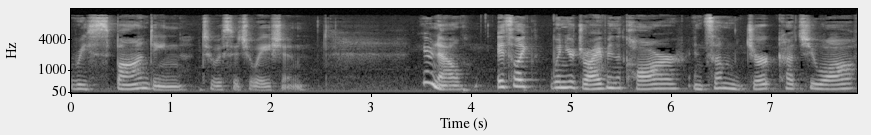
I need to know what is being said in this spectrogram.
responding to a situation, you know, it's like when you're driving the car and some jerk cuts you off.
